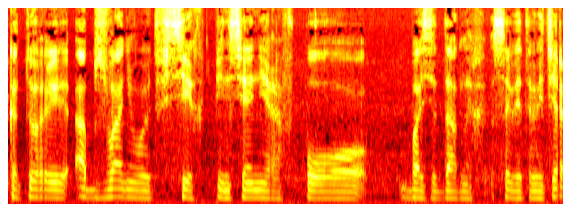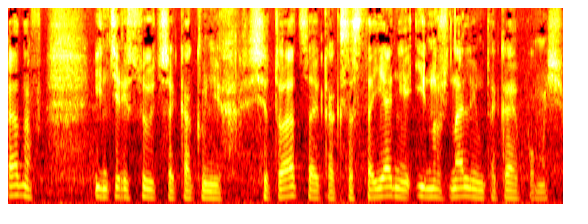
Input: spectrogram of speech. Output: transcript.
которые обзванивают всех пенсионеров по базе данных Совета ветеранов, интересуются, как у них ситуация, как состояние и нужна ли им такая помощь.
